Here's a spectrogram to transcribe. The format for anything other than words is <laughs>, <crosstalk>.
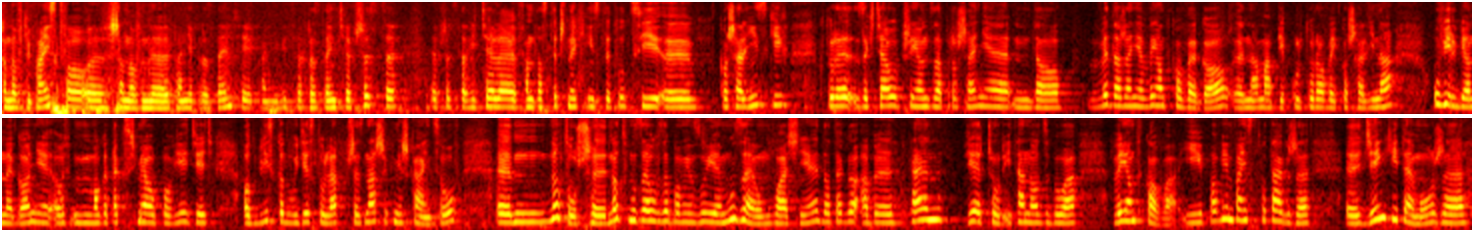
Szanowni Państwo, Szanowny Panie Prezydencie i Panie Wiceprezydencie, wszyscy przedstawiciele fantastycznych instytucji e, koszalińskich, które zechciały przyjąć zaproszenie do wydarzenia wyjątkowego na mapie kulturowej Koszalina, uwielbianego, nie, mogę tak śmiało powiedzieć, od blisko 20 lat przez naszych mieszkańców. No cóż, e, Noc Muzeów zobowiązuje muzeum właśnie do tego, aby ten wieczór i ta noc była wyjątkowa. I powiem Państwu tak, że e, dzięki temu, że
